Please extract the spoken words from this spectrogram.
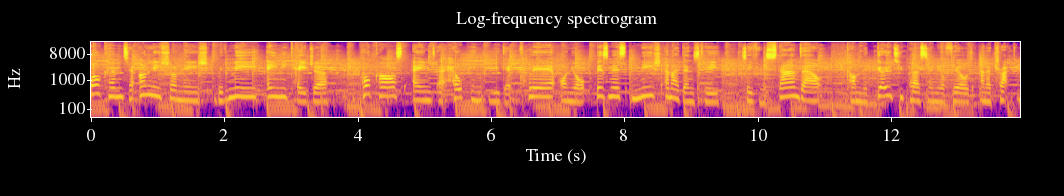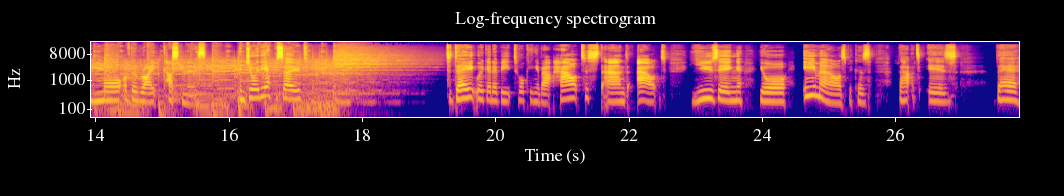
Welcome to Unleash Your Niche with me, Amy Cager, the podcast aimed at helping you get clear on your business niche and identity so you can stand out, become the go to person in your field, and attract more of the right customers. Enjoy the episode. Today, we're going to be talking about how to stand out using your emails because that is their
